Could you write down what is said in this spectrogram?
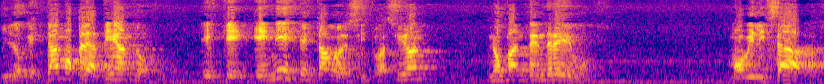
Y lo que estamos planteando es que en este estado de situación nos mantendremos movilizados,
